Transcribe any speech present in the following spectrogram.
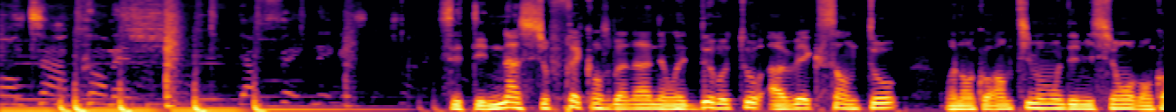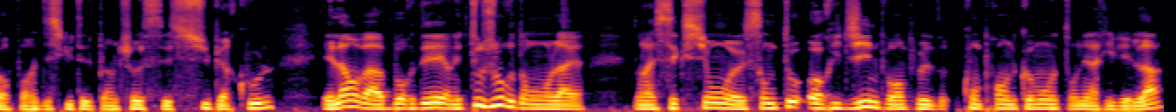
long time coming. Y'all fake niggas. C'était Nas sur Fréquence Banane et on est de retour avec Santo. On a encore un petit moment d'émission, on va encore pouvoir discuter de plein de choses, c'est super cool. Et là, on va aborder, on est toujours dans la, dans la section euh, Santo Origin pour un peu comprendre comment on est arrivé là.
